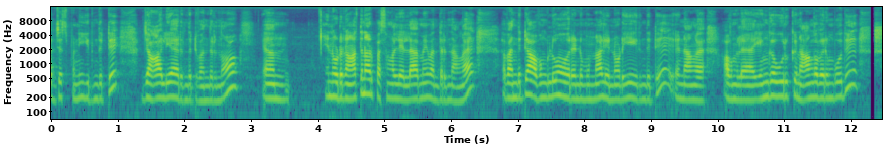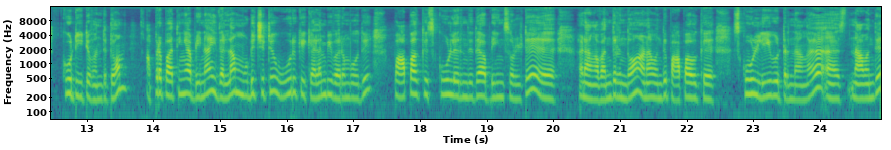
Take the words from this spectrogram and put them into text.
அட்ஜஸ்ட் பண்ணி இருந்துட்டு ஜாலியாக இருந்துட்டு வந்திருந்தோம். என்னோடய நாத்தனார் பசங்கள் எல்லாமே வந்திருந்தாங்க. வந்துட்டு அவங்களும் ரெண்டு மூணு நாள் என்னோடையே இருந்துட்டு நாங்கள் அவங்கள எங்கள் ஊருக்கு நாங்கள் வரும்போது கூட்டிகிட்டு வந்துட்டோம். அப்புறம் பார்த்தீங்க அப்படின்னா இதெல்லாம் முடிச்சுட்டு ஊருக்கு கிளம்பி வரும்போது பாப்பாவுக்கு ஸ்கூல் இருந்தது அப்படின்னு சொல்லிட்டு நாங்கள் வந்திருந்தோம். ஆனால் வந்து பாப்பாவுக்கு ஸ்கூல் லீவ் விட்டுருந்தாங்க. நான் வந்து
